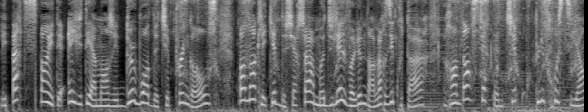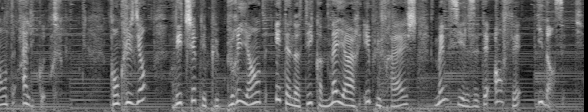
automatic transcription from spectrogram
les participants étaient invités à manger deux boîtes de chips Pringles pendant que l'équipe de chercheurs modulait le volume dans leurs écouteurs, rendant certaines chips plus croustillantes à l'écoute. Conclusion, les chips les plus bruyantes étaient notées comme meilleures et plus fraîches, même si elles étaient en fait identiques.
